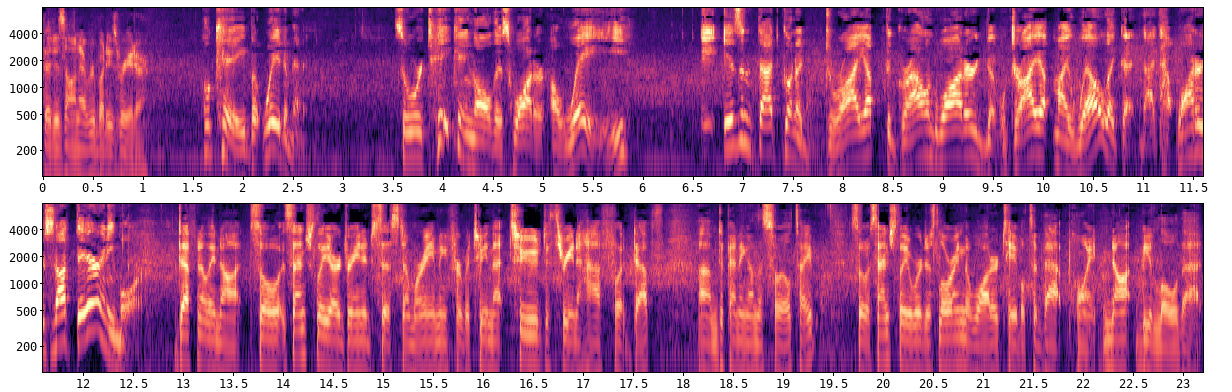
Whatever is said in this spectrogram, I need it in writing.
that is on everybody's radar. Okay, but wait a minute. So we're taking all this water away. Isn't that going to dry up the groundwater, dry up my well? Like uh, that water's not there anymore. Definitely not. So essentially, our drainage system, we're aiming for between that two to three and a half foot depth, um, depending on the soil type. So essentially, we're just lowering the water table to that point, not below that.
